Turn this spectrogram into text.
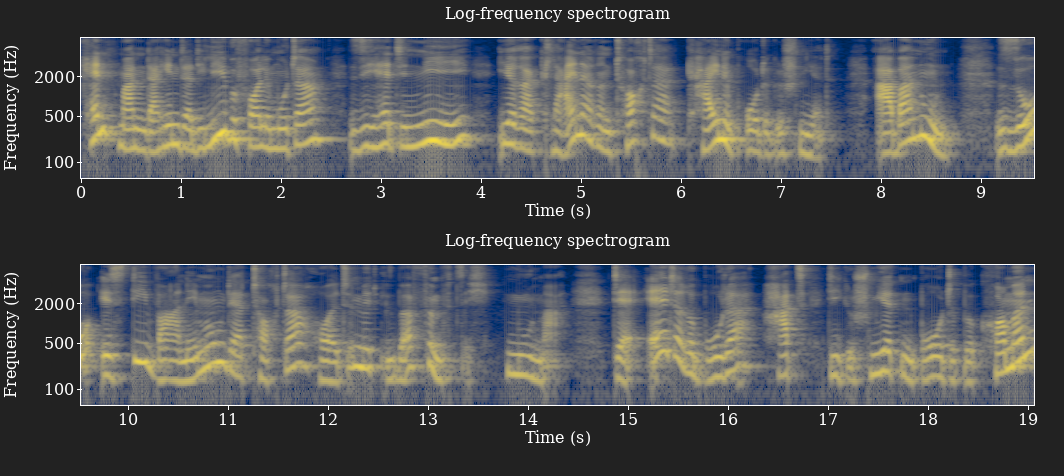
Kennt man dahinter die liebevolle Mutter, sie hätte nie ihrer kleineren Tochter keine Brote geschmiert. Aber nun, so ist die Wahrnehmung der Tochter heute mit über 50. Nun mal, der ältere Bruder hat die geschmierten Brote bekommen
